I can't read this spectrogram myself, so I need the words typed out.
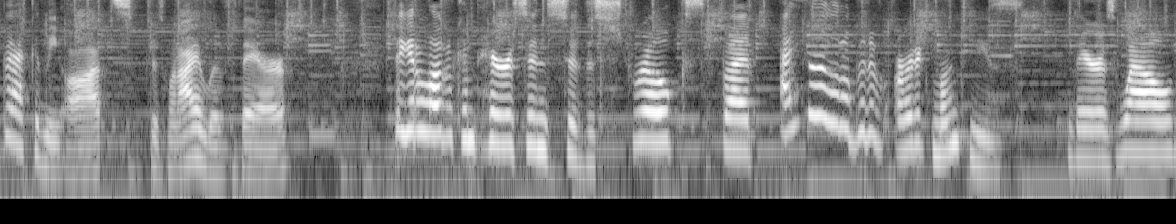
back in the aughts, which is when I lived there. They get a lot of comparisons to the Strokes, but I hear a little bit of Arctic Monkeys there as well.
